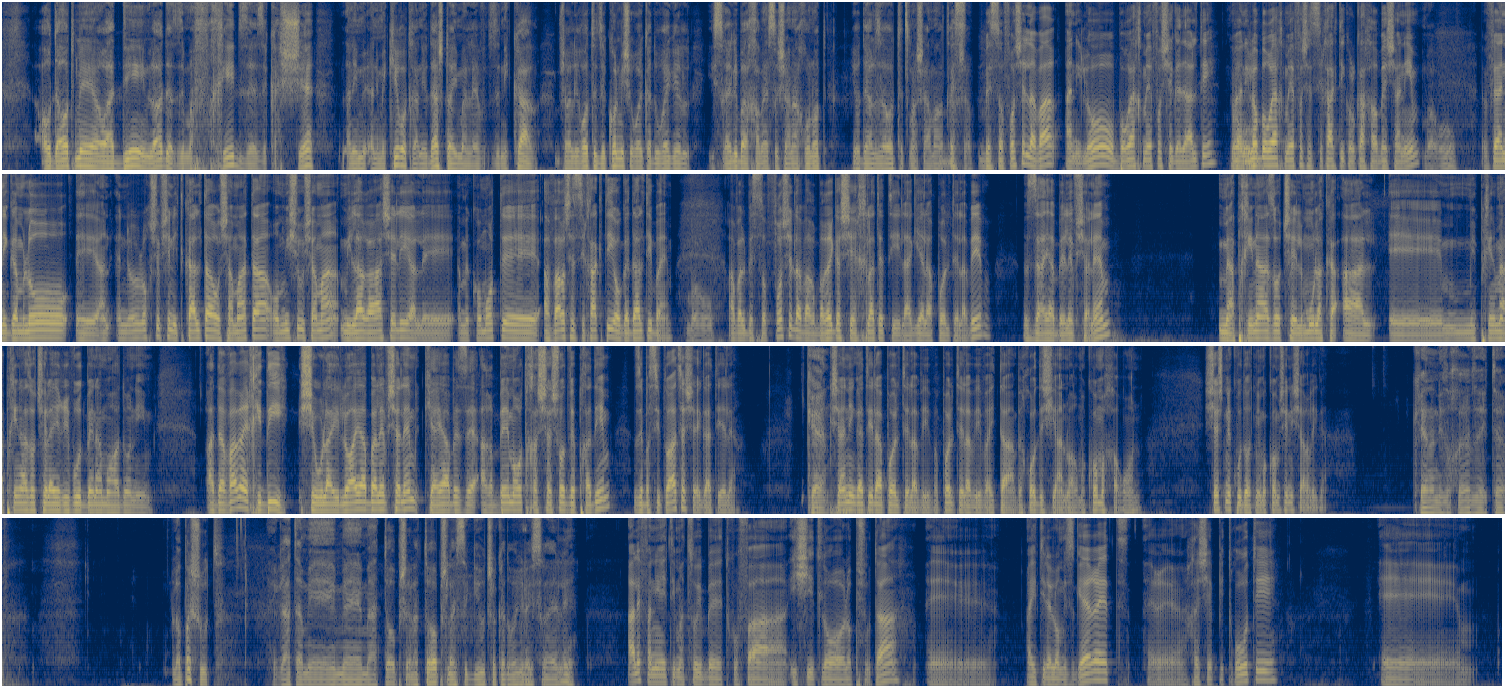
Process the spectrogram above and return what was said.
הודעות מאוהדים, לא יודע, זה מפחיד, זה, זה קשה. אני, אני מכיר אותך, אני יודע שאתה עם הלב, זה ניכר. אפשר לראות את זה, כל מי שרואה כדורגל ישראלי ב-15 שנה האחרונות, יודע לזהות את מה שאמרת בס- עכשיו. בסופו של דבר, אני לא בורח מאיפה שגדלתי, ברור. ואני לא בורח מאיפה ששיחקתי כל כך הרבה שנים, ברור. ואני גם לא, אה, אני, אני לא חושב שנתקלת או שמעת, או מישהו שמע מילה רעה שלי על אה, המקומות אה, עבר ששיחקתי או גדלתי בהם. ברור. אבל בסופו של דבר, ברגע שהחלטתי להגיע להפועל תל אביב, זה היה בלב שלם. מהבחינה הזאת של מול הקהל, מבחינה, מהבחינה הזאת של היריבות בין המועדונים. הדבר היחידי שאולי לא היה בלב שלם, כי היה בזה הרבה מאוד חששות ופחדים, זה בסיטואציה שהגעתי אליה. כן. כשאני הגעתי להפועל תל אביב, הפועל תל אביב הייתה בחודש ינואר, מקום אחרון, שש נקודות ממקום שנשאר ליגה. כן, אני זוכר את זה היטב. לא פשוט. הגעת מ- מ- מהטופ של הטופ של ההישגיות של הכדורגל הישראלי. א', אני הייתי מצוי בתקופה אישית לא, לא פשוטה. הייתי ללא מסגרת, אה, אחרי שפיטרו אותי. אה,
